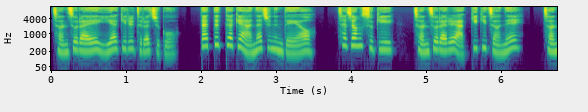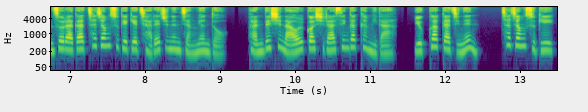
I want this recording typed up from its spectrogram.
전소라의 이야기를 들어주고 따뜻하게 안아주는데요. 차정숙이 전소라를 아끼기 전에 전소라가 차정숙에게 잘해주는 장면도 반드시 나올 것이라 생각합니다. 6화까지는 차정숙이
